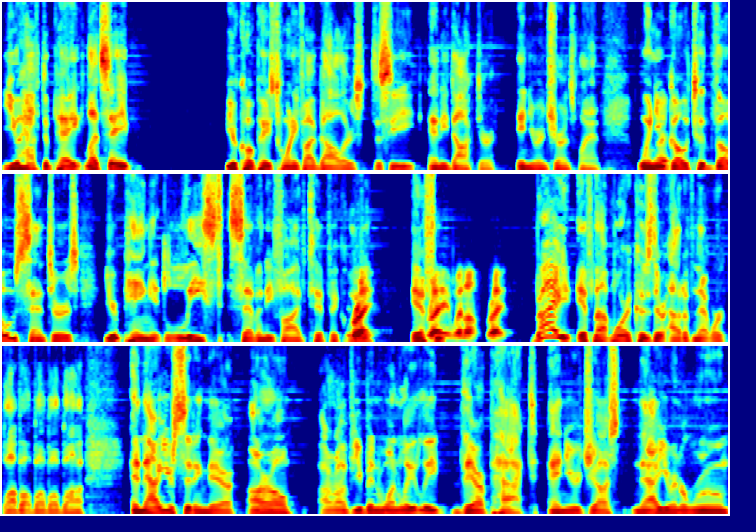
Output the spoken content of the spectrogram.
you have to pay, let's say your copay is $25 to see any doctor in your insurance plan. When you Right. go to those centers, you're paying at least 75 typically. Right. If right. It went up. Right. Right, if not more, because they're out of network, blah, blah, blah, blah, blah. And now you're sitting there. I don't know. I don't know if you've been one lately. They're packed. And you're just, now you're in a room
